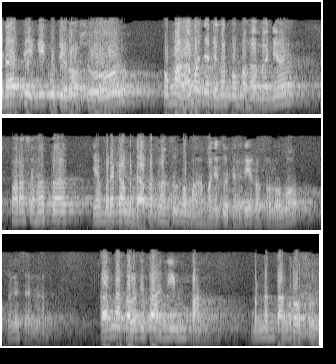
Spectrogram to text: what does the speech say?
Berarti mengikuti Rasul, pemahamannya dengan pemahamannya para sahabat yang mereka mendapat langsung pemahaman itu dari Rasulullah sallallahu alaihi wasallam. Karena kalau kita nyimpang menentang Rasul,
